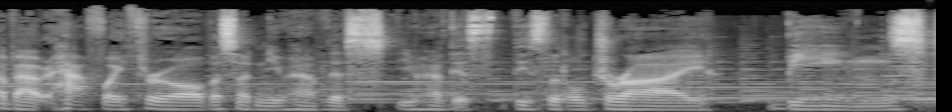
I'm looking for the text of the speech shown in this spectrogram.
about halfway through, all of a sudden you have this you have this these little dry beans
